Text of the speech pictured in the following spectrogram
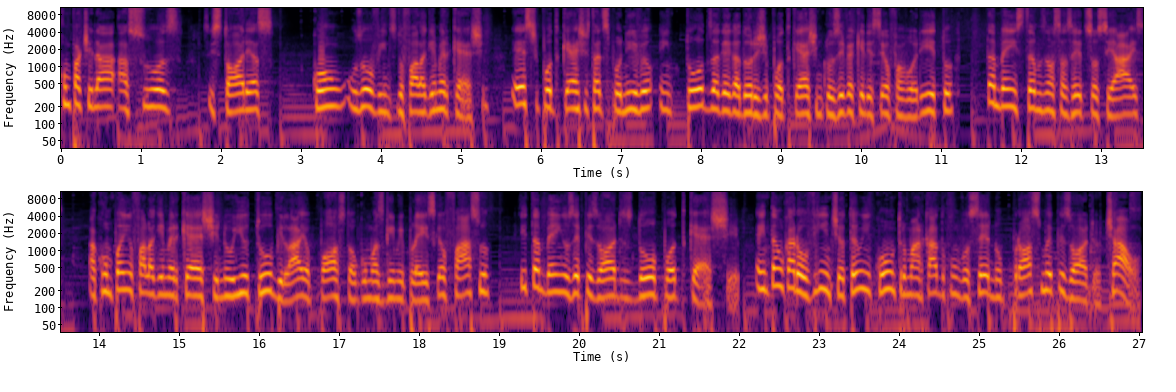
compartilhar as suas histórias com os ouvintes do Fala Gamercast. Este podcast está disponível em todos os agregadores de podcast, inclusive aquele seu favorito. Também estamos em nossas redes sociais. Acompanhe o Fala Gamercast no YouTube, lá eu posto algumas gameplays que eu faço e também os episódios do podcast. Então, caro ouvinte, eu tenho um encontro marcado com você no próximo episódio. Tchau!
